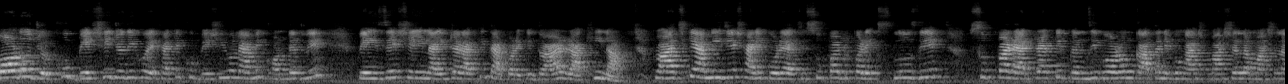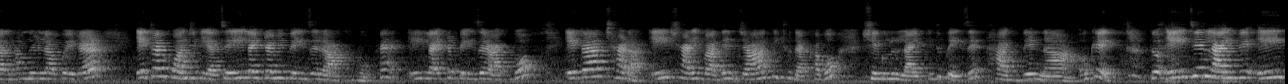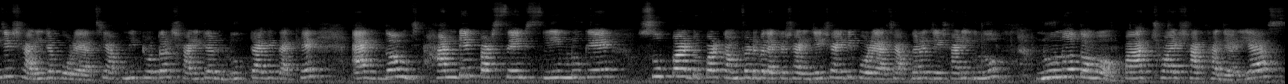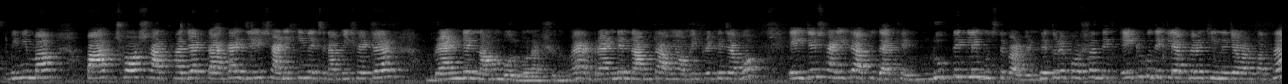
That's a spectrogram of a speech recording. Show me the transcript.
বড় জোর, খুব বেশি যদি হয়ে থাকে, খুব বেশি হলে আমি ঘণ্টা দুয়ে পেজে সেই লাইভটা রাখি, তারপরে কিন্তু আর রাখি না। তো আজকে আমি যে শাড়ি পরে আছি super duper exclusive super attractive Kanjeevaram কাতান এবং মাসাল্লাহ মাসাল্লাহ আলহামদুলিল্লাহ আপু, এটার এটার কোয়ান্টিটি আছে, এই লাইটটা আমি পেজে রাখব হ্যাঁ? এই লাইটটা পেজে রাখব। এটা ছাড়া এই শাড়ি বাদে যা কিছু দেখাবো, সেগুলো লাইভ কিন্তু পেজে থাকবে না ওকে তো এই যে লাইভে এই যে শাড়িটা পরে আছে, আপনি টোটাল শাড়িটার লুকটা আগে দেখেন, একদম হান্ড্রেড পারসেন্ট স্লিম লুকে সুপার ডুপার কমফোর্টেবল একটা শাড়ি। যে শাড়িটি পরে আছে, আপনারা যে শাড়িগুলো ন্যূনতম পাঁচ, ছয়, সাত হাজার ইয়াস মিনিমাম পাঁচ, ছ, সাত হাজার টাকায় যেই শাড়ি কিনেছেন, আমি সেটার ব্র্যান্ডের নাম বলব না শুধু হ্যাঁ? ব্র্যান্ডের নামটা আমি অমিট রেখে যাব। এই যে শাড়িটা আপনি দেখেন লুক দেখলেই বুঝতে পারবেন। ভেতরে পোর্শন দেখ এইটুকু দেখলে আপনারা চিনে যাওয়ার কথা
